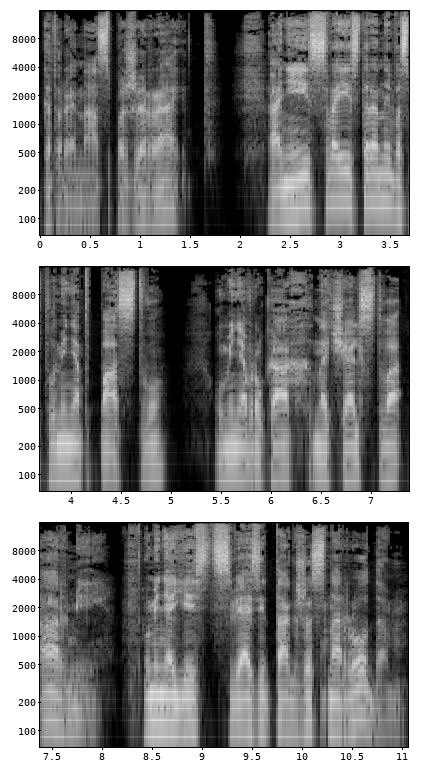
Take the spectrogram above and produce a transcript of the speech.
которая нас пожирает. Они с своей стороны воспламенят паству. У меня в руках начальство армии. У меня есть связи также с народом.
